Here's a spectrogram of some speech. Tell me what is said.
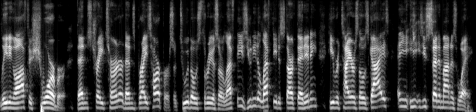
Leading off is Schwarber, then's Trea Turner, then's Bryce Harper. So two of those three is our lefties. You need a lefty to start that inning. He retires those guys, and you, you send him on his way.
